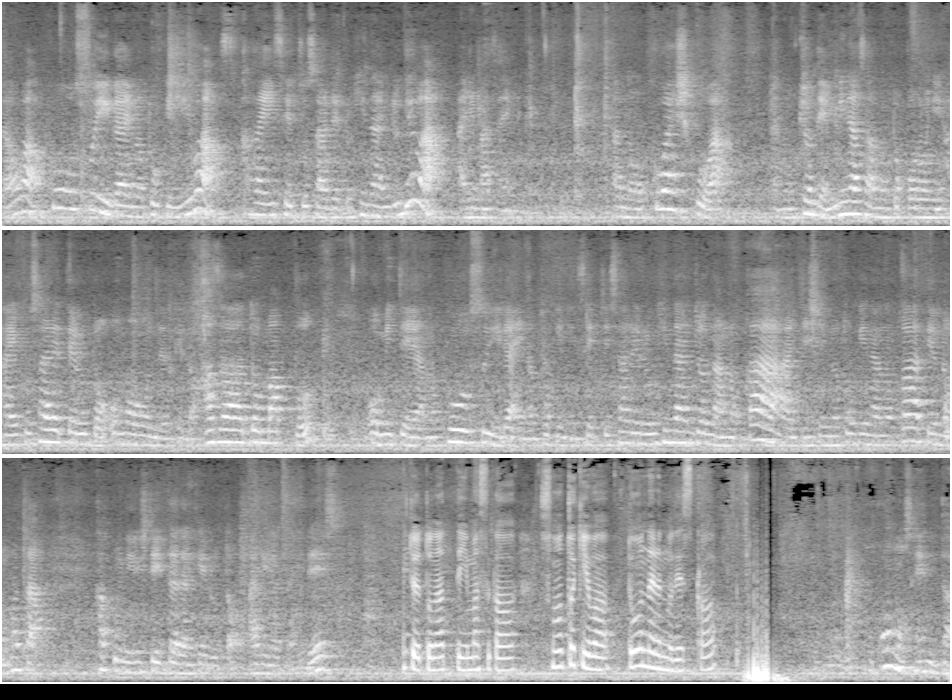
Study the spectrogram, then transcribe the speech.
ターは風水害の時には開設される避難所ではありません。あの詳しくはあの去年皆さんのところに配布されてると思うんですけどハザードマップを見てあの風水害の時に設置される避難所なのか地震の時なのかっていうのをまた確認していただけるとありがたいです。となっていますがその時はどうなるのですか？ここのセンター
